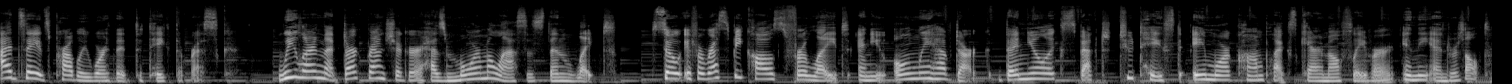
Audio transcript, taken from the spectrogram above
I'd say it's probably worth it to take the risk. We learned that dark brown sugar has more molasses than light. So if a recipe calls for light and you only have dark, then you'll expect to taste a more complex caramel flavor in the end result.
